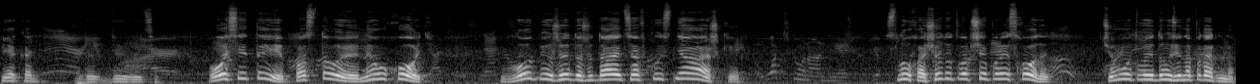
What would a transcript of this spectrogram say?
Пекаль дивиться. Ось і ти, постой, не уходь. В лобі вже дожидаються вкусняшки. Слухай, що тут вообще происходит? Чому твої друзі нападають на мене?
